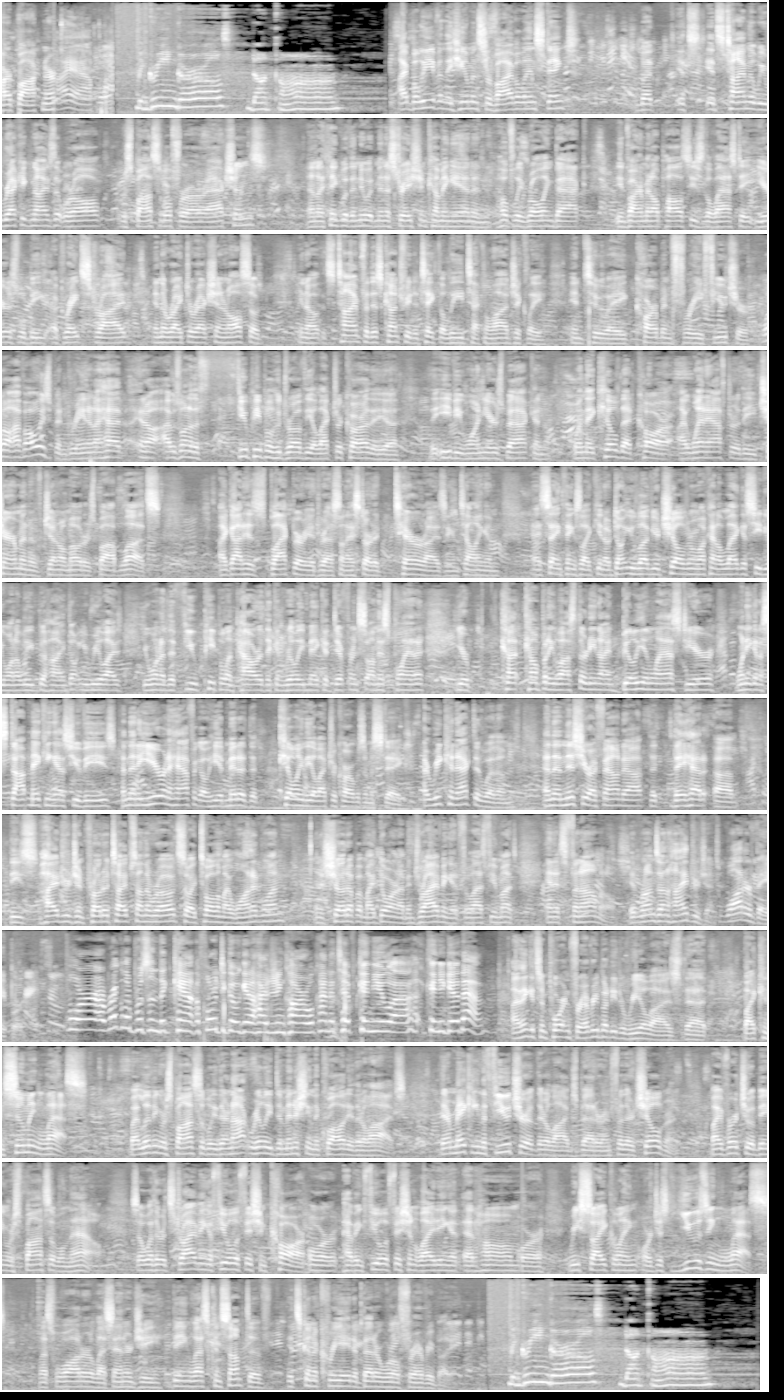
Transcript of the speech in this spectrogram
Hart Bochner. Hi, Apple. TheGreenGirls.com. I believe in the human survival instinct, but it's it's time that we recognize that we're all responsible for our actions. And I think with the new administration coming in and hopefully rolling back the environmental policies of the last eight years will be a great stride in the right direction. And also, you know, it's time for this country to take the lead technologically into a carbon-free future. Well, I've always been green, and I had, you know, I was one of the few people who drove the electric car, the uh, the EV1 years back, and when they killed that car, I went after the chairman of General Motors, Bob Lutz. I got his BlackBerry address and I started terrorizing him, telling him, and saying things like, you know, don't you love your children? What kind of legacy do you want to leave behind? Don't you realize you're one of the few people in power that can really make a difference on this planet? Your co- company lost 39 billion last year. When are you going to stop making SUVs? And then a year and a half ago, he admitted that killing the electric car was a mistake. I reconnected with him, and then this year I found out that they had uh, these hydrogen prototypes on the road. So I told him I wanted one, and it showed up at my door, and I've been driving it for the last few months, and it's phenomenal. It runs on hydrogen, it's water vapor. For a regular person that can't afford to go get a hydrogen car, what kind of tip can you uh, can you give them? I think it's important for everybody to realize that by consuming less, by living responsibly, they're not really diminishing the quality of their lives. They're making the future of their lives better and for their children by virtue of being responsible now. So, whether it's driving a fuel efficient car or having fuel efficient lighting at, at home or recycling or just using less, less water, less energy, being less consumptive, it's going to create a better world for everybody. the TheGreenGirls.com.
